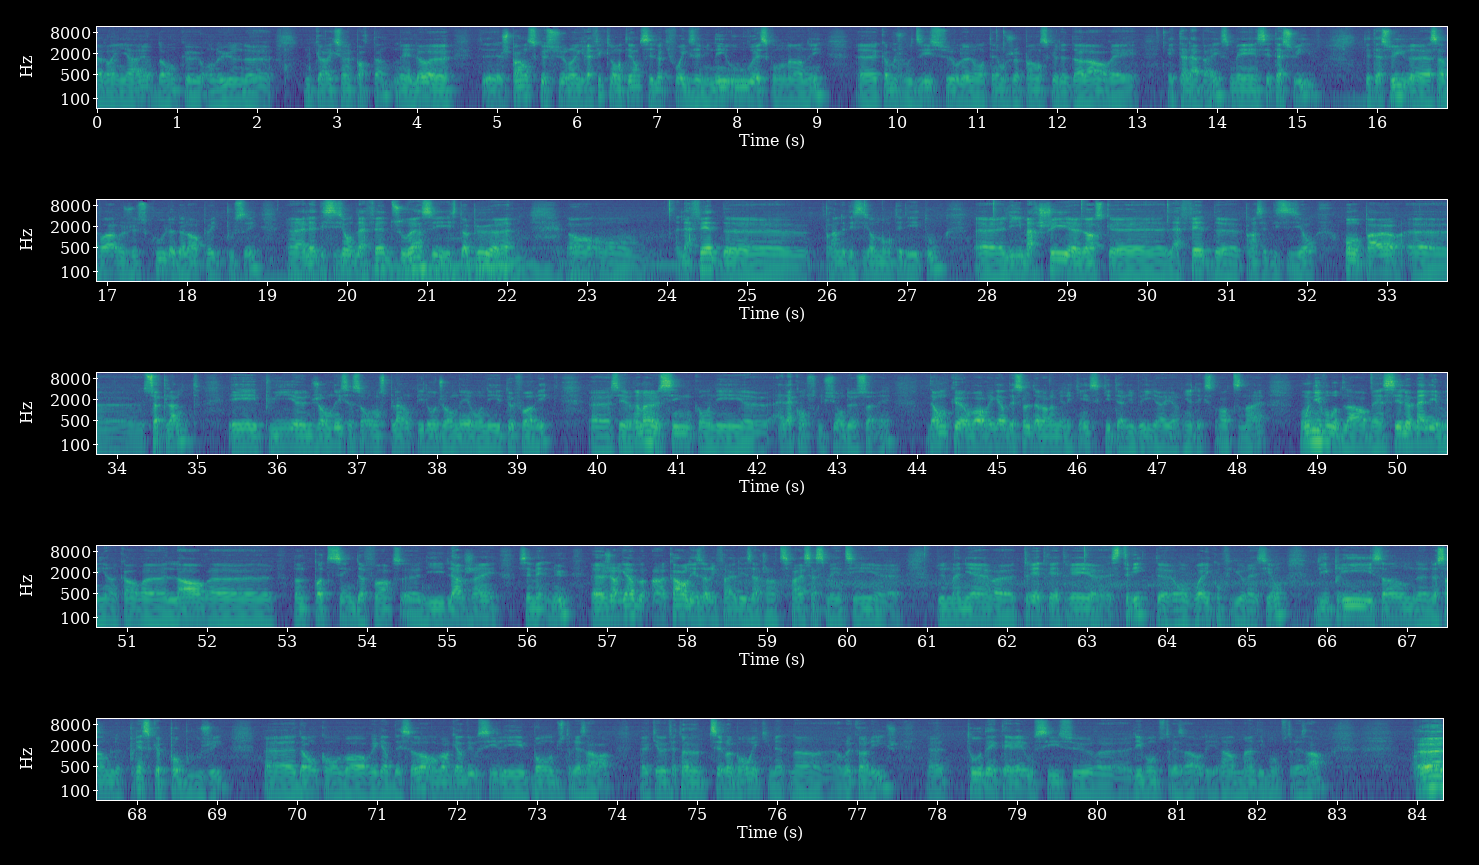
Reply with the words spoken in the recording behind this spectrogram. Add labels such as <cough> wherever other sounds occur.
avant hier. Donc, on a eu une, correction importante. Mais là, euh, je pense que sur un graphique long terme, c'est là qu'il faut examiner où est-ce qu'on en est. Euh, comme je vous dis, sur le long terme, je pense que le dollar est, est à la baisse, mais c'est à suivre. C'est à suivre, euh, à savoir jusqu'où le dollar peut être poussé. à la décision de la Fed, souvent, c'est un peu... la Fed prend la décision de monter des taux. les marchés, lorsque la Fed prend cette décision, ont peur, euh, se plantent. Et puis une journée, c'est ça, on se plante, puis l'autre journée, on est euphorique. Euh, c'est vraiment un signe qu'on est euh, à la construction d'un sommet. Donc, on va regarder ça, le dollar américain, ce qui est arrivé il n'y a rien d'extraordinaire. Au niveau de l'or, ben, c'est le mal-aimé encore. l'or euh, donne pas de signe de force, ni l'argent s'est maintenu. je regarde encore les orifères, les argentifères, ça se maintient d'une manière euh, très, très, très euh, stricte. Euh, on voit les configurations. Les prix semblent, ne semblent presque pas bouger. donc, on va regarder ça. On va regarder aussi les bons du Trésor qui avaient fait un petit rebond et qui maintenant recorrigent. taux d'intérêt aussi sur les bons du Trésor, les rendements des bons du Trésor.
